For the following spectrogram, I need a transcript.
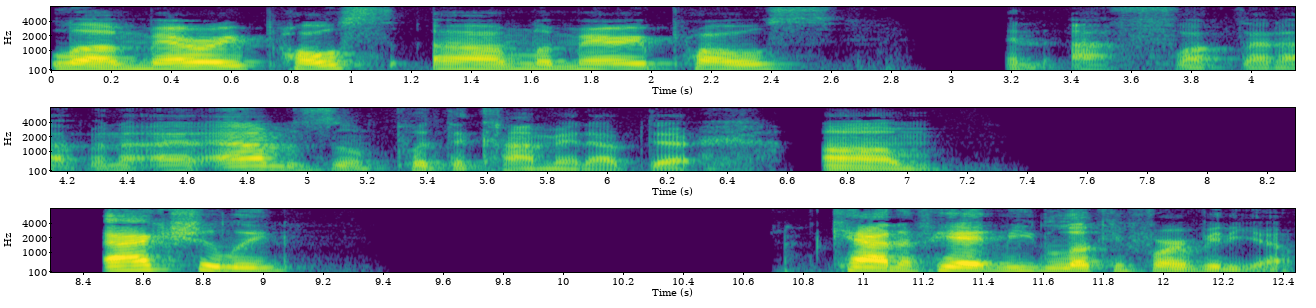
La Mary Post um La Mary Post and I fucked that up and I, I'm just gonna put the comment up there um actually kind of had me looking for a video.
